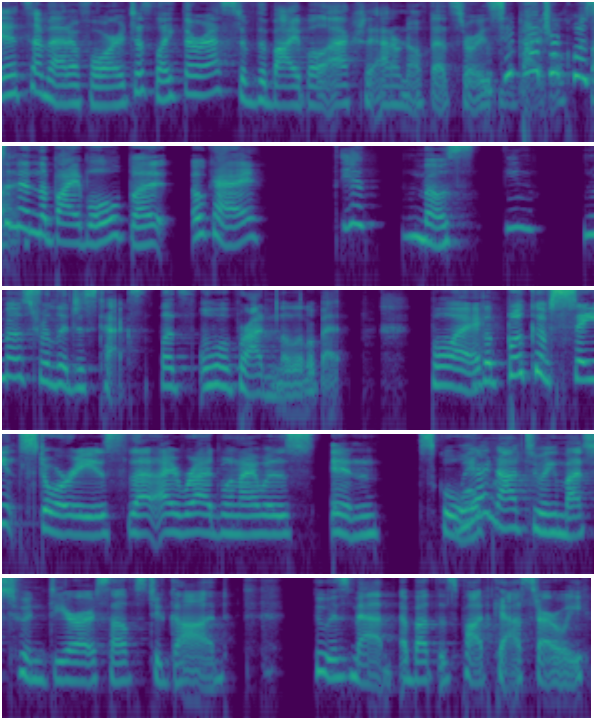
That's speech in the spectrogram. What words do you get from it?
it's a metaphor, just like the rest of the Bible. Actually, I don't know if that story is St. Patrick wasn't in the Bible, but okay. in most most religious texts. Let's we'll broaden a little bit. Boy, The book of saint stories that I read when I was in school. we are not doing much to endear ourselves to God, who is mad about this podcast, are we?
